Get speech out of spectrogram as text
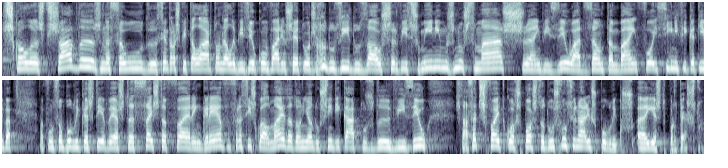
Escolas fechadas, na saúde, centro hospitalar Tondela Viseu com vários setores reduzidos aos serviços mínimos. Nos SEMAS, em Viseu, a adesão também foi significativa. A função pública esteve esta sexta-feira em greve. Francisco Almeida, da União dos Sindicatos de Viseu, está satisfeito com a resposta dos funcionários públicos a este protesto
